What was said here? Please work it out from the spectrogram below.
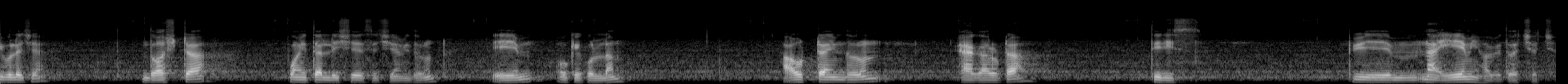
কি বলেছে? দশটা পঁয়তাল্লিশে এসেছি আমি, ধরুন। এম, ওকে করলাম। আউট টাইম, ধরুন, এগারোটা তিরিশ। পিএম, না, এমই হবে তো আচ্ছা আচ্ছা।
